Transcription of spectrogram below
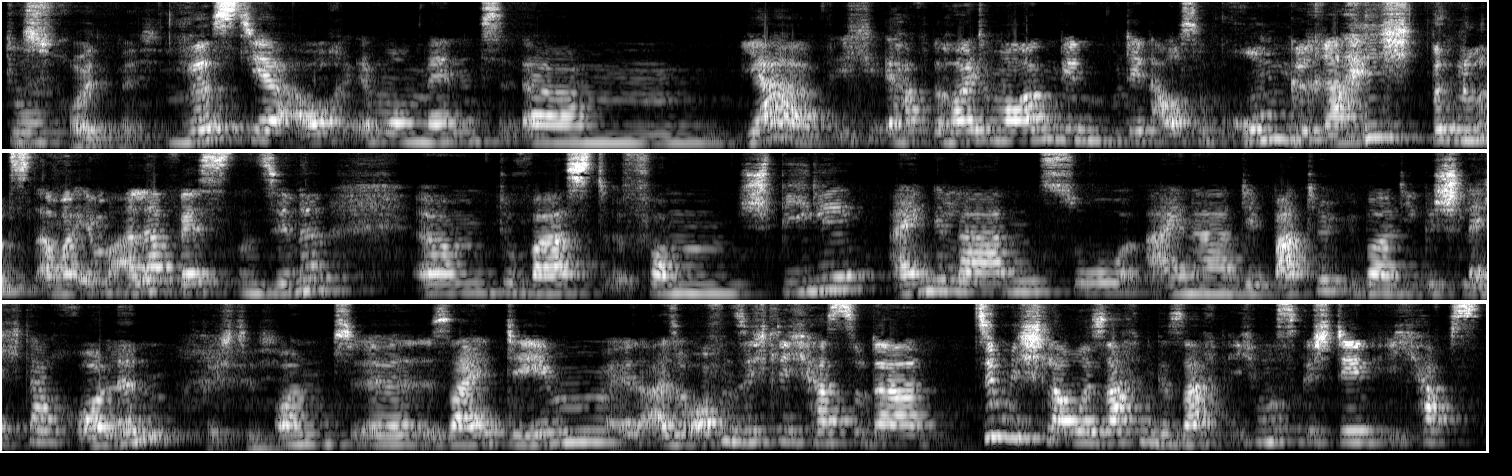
Du das freut mich. wirst ja auch im Moment, ähm, ja, ich habe heute Morgen den, den Ausdruck rumgereicht benutzt, aber im allerbesten Sinne. Ähm, du warst vom Spiegel eingeladen zu einer Debatte über die Geschlechterrollen. Richtig. Und äh, seitdem, also offensichtlich hast du da ziemlich schlaue Sachen gesagt. Ich muss gestehen, ich habe es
